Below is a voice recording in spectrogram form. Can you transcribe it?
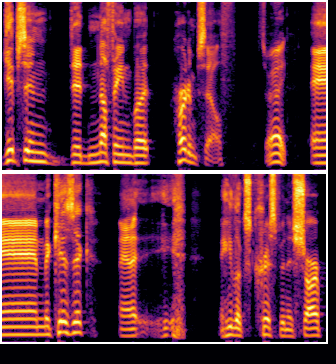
Gibson did nothing but hurt himself. That's right. And McKissic, man, he, he looks crisp and as sharp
